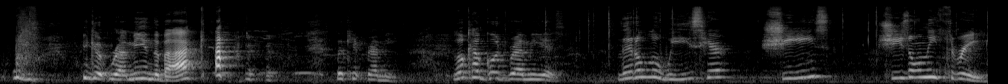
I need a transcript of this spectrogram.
we got Remy in the back. Look at Remy. Look how good Remy is. Little Louise here, she's, she's only three.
